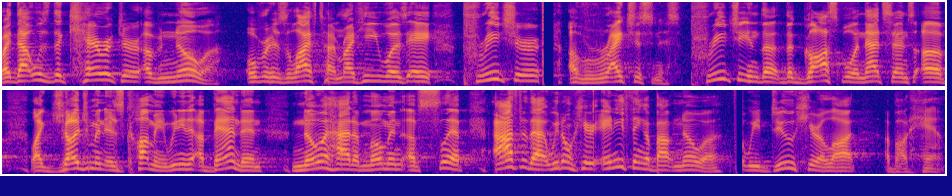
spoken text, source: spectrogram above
Right? That was the character of Noah over his lifetime, right? He was a preacher of righteousness, preaching the, the gospel in that sense of like judgment is coming. We need to abandon. Noah had a moment of slip. After that, we don't hear anything about Noah, but we do hear a lot about Ham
